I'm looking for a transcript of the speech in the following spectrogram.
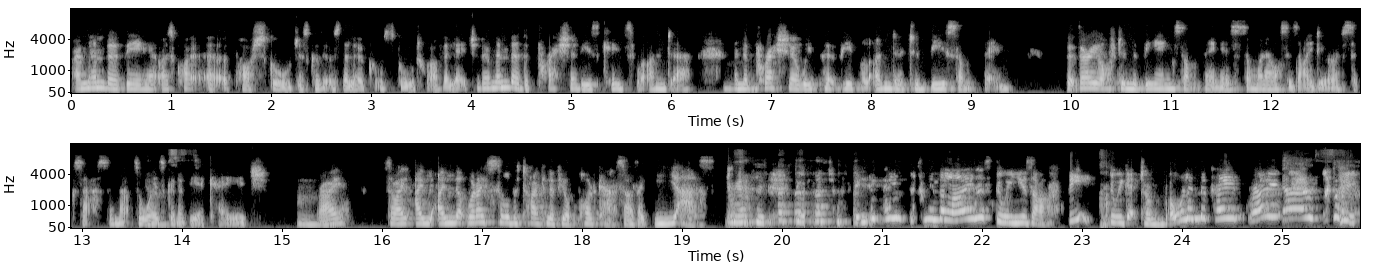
I remember being, I was quite a, a posh school just because it was the local school to our village. And I remember the pressure these kids were under mm-hmm. and the pressure we put people under to be something. But very often the being something is someone else's idea of success. And that's always yes. going to be a cage, mm-hmm. right? So I, I, I when I saw the title of your podcast, I was like, yes. Do we, do we finger paint between the lines? Do we use our feet? Do we get to roll in the paint? Right? Yes.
